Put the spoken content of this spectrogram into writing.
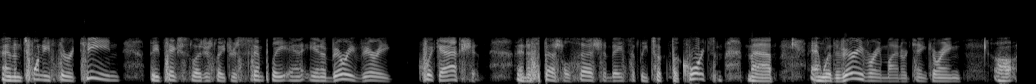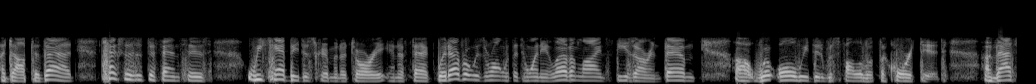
And in 2013, the Texas legislature simply, in a very very quick action. In a special session basically took the court's map and with very very minor tinkering uh, adopted that. Texas's defense is we can't be discriminatory. In effect whatever was wrong with the 2011 lines these aren't them. Uh, all we did was follow what the court did. And that's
